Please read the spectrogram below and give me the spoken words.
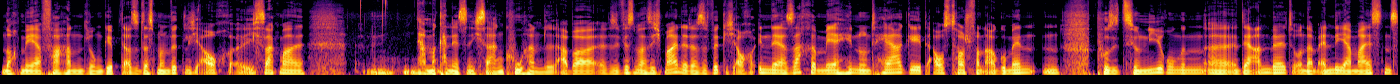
noch mehr Verhandlungen gibt. Also dass man wirklich auch, äh, ich sag mal, ja, man kann jetzt nicht sagen Kuhhandel, aber äh, Sie wissen, was ich meine, dass es wirklich auch in der Sache mehr hin und her geht, Austausch von Argumenten, Positionierungen äh, der Anwälte und am Ende ja meistens,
